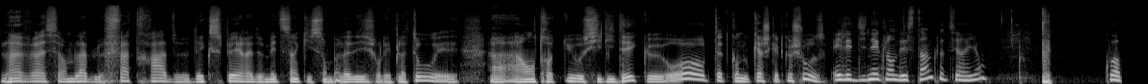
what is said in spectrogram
l'invraisemblable fatras de- d'experts et de médecins qui se sont baladés sur les plateaux et a, a entretenu aussi l'idée que oh peut-être qu'on nous cache quelque chose. Et les dîners clandestins, Claude Sérillon? Quoi?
